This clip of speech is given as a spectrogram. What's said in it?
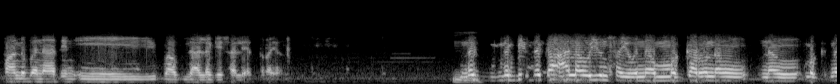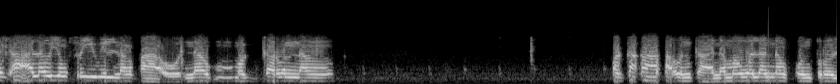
paano ba natin i-lalagay sa letra yon? Mm. nag, nag nag-aalaw yun sa'yo na magkaroon ng, ng mag, nag-aalaw yung free will ng tao na magkaroon ng pagkakataon ka na mawalan ng control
